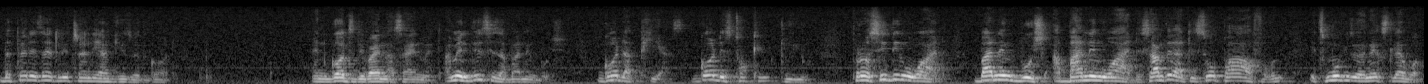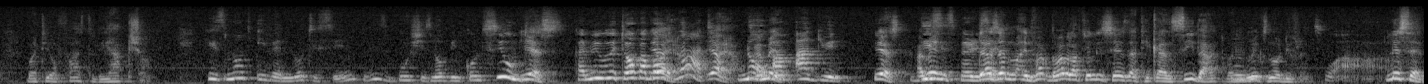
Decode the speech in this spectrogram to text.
the Perizzite literally argues with God and God's divine assignment. I mean, this is a burning bush. God appears. God is talking to you. Proceeding word, burning bush, a burning word, something that is so powerful, it's moving to the next level. But your first reaction, He's not even noticing this bush is not being consumed. yes, Can we talk about Yeah, yeah. that? Yeah, yeah. No, I mean- I'm arguing. yes. I This mean, doesn't. In fact, the Bible actually says that he can see that, but it mm-hmm. makes no difference. Wow. Listen,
